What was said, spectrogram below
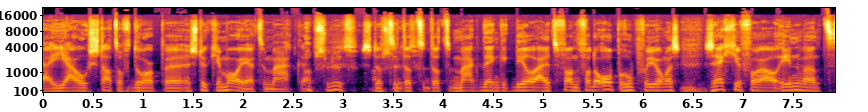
ja, jouw stad of dorp uh, een stukje mooier te maken. Absoluut. Dus dat, absoluut. Dat, dat maakt denk ik deel uit van, van de oproep voor jongens. Mm. Zet je vooral in, want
